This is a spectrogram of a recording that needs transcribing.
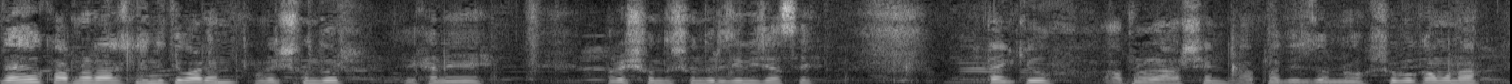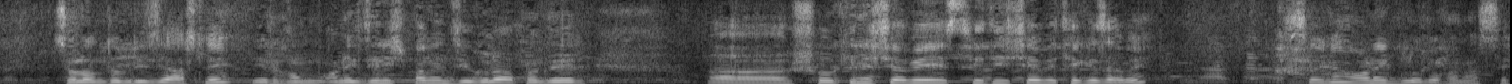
যাই হোক, আপনারা আসলে নিতে পারেন। অনেক সুন্দর। এখানে অনেক সুন্দর সুন্দর জিনিস আছে। থ্যাংক ইউ আপনারা আসেন। আপনাদের জন্য শুভকামনা। ঝুলন্ত ব্রিজে আসলে এরকম অনেক জিনিস পাবেন, যেগুলো আপনাদের শৌখিন হিসাবে, স্মৃতি হিসাবে থেকে যাবে। সেখানে অনেকগুলো দোকান আছে।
